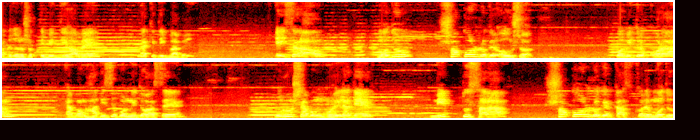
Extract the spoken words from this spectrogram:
আপনার জনশক্তি বৃদ্ধি হবে প্রাকৃতিকভাবেই। এছাড়াও মধু সকল রোগের ঔষধ। পবিত্র কোরআন এবং হাদিসে বর্ণিত আছে, পুরুষ এবং মহিলাদের মৃত্যু ছাড়া সকল রোগের কাজ করে মধু।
